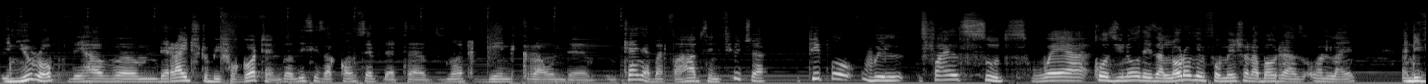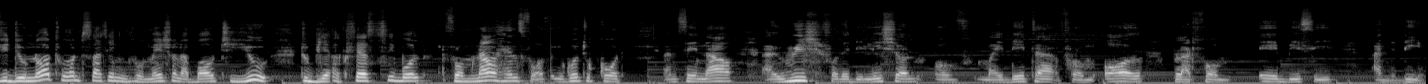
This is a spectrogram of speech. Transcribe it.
In Europe, they have um, the right to be forgotten, though this is a concept that has not gained ground uh, in Kenya, but perhaps in future, people will file suits where, because you know, there's a lot of information about us online, and if you do not want certain information about you to be accessible from now henceforth, you go to court and say, Now I wish for the deletion of my data from all platform A, B, C, and D.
